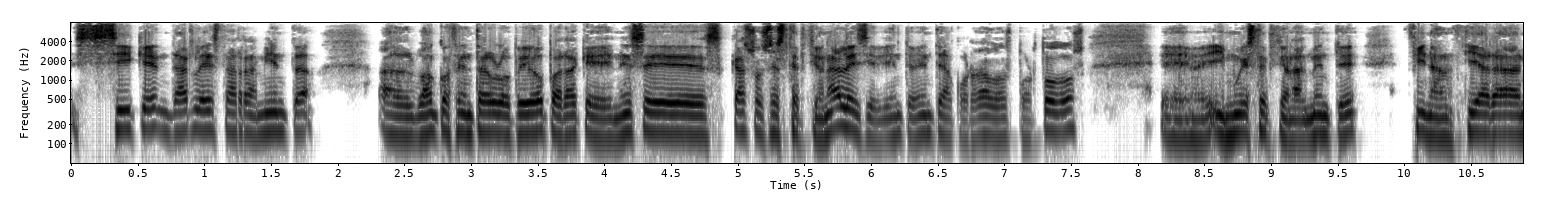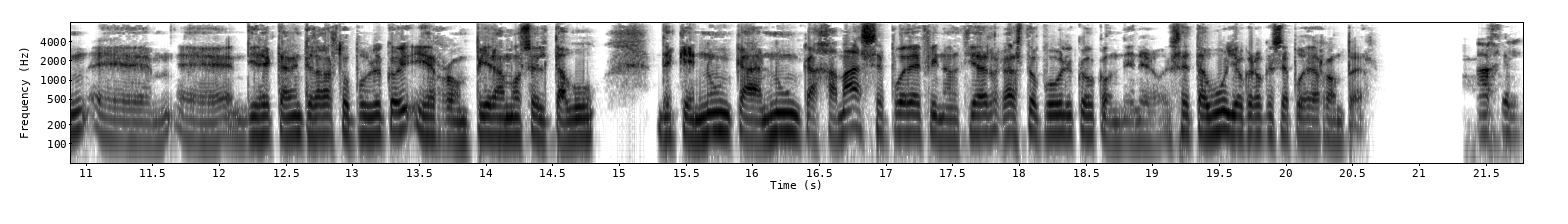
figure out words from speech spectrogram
sí que darle esta herramienta al Banco Central Europeo para que en esos casos excepcionales y evidentemente acordados por todos y muy excepcionalmente financiaran directamente el gasto público y rompiéramos el tabú de que nunca, nunca, jamás se puede financiar gasto público con dinero. Ese tabú yo creo que se puede romper. Ángel,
